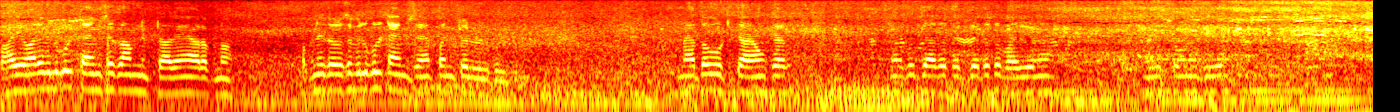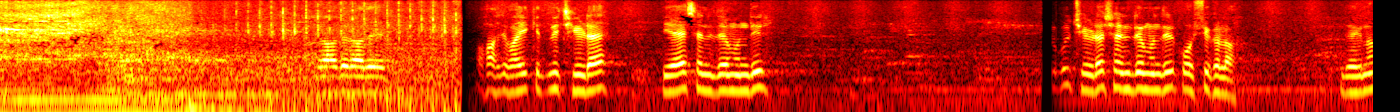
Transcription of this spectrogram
भाई, हमारे बिल्कुल टाइम से काम निपटा रहे हैं यार अपना। अपनी तरफ़ से बिल्कुल टाइम से हैं पंचुअल बिल्कुल। मैं तो उठ के आया हूँ, खैर। मैं कुछ ज़्यादा थक गया था तो भाइयों ने मुझे सोने दिए। राधे राधे। आज भाई कितनी छीड़ है। यह है शनिदेव मंदिर। बिल्कुल छीड़ है शनिदेव मंदिर कोशी कला देखना।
